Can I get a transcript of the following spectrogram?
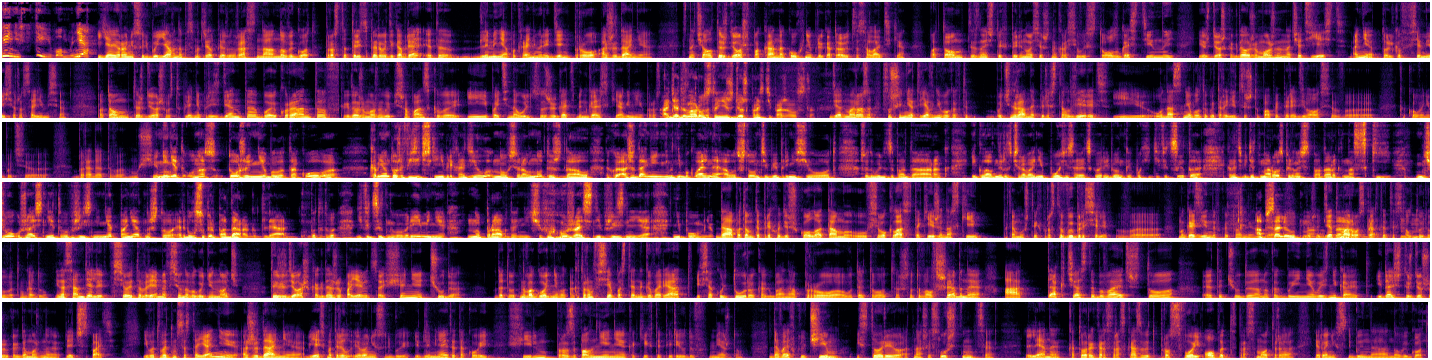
И нести его мне. Я «Иронию судьбы» явно посмотрел первый раз на Новый год. Просто 31 декабря — это для меня, по крайней мере, день про ожидание — Сначала ты ждешь, пока на кухне приготовятся салатики. Потом ты, значит, их переносишь на красивый стол в гостиной и ждешь, когда уже можно начать есть. А нет, только в 7 вечера садимся. Потом ты ждешь выступления президента, боя курантов, когда уже можно выпить шампанского и пойти на улицу сжигать бенгальские огни. Просто а Деда Мороза ты не ждешь, прости, пожалуйста? Дед Мороза? Слушай, нет, я в него как-то очень рано перестал верить, и у нас не было такой традиции, что папа переодевался в какого-нибудь э, бородатого мужчину. Нет, нет, у нас тоже не было такого. Ко мне он тоже физически не приходил, но все равно ты ждал такое ожидание не, буквальное, а вот что он тебе принесет, что это будет за подарок. И главное разочарование поздней советского ребенка эпохи дефицита, когда тебе Дед Мороз приносит подарок носки. Ничего ужаснее этого в жизни нет. Понятно, что это был супер подарок для вот этого дефицитного времени, но правда, ничего ужаснее в жизни я не помню. Да, потом ты приходишь в школу, а там у всего класса такие же носки, потому что их просто выбросили в магазины в какой-то момент. Абсолютно. Да. Дед да, Мороз, да. как то ты салтурил в этом году. И на самом деле все это время, всю новогоднюю ночь, ты ждешь, когда же появится ощущение чуда, вот этого вот новогоднего, о котором все постоянно говорят, и вся культура, как бы она про вот это вот что-то волшебное, а так часто бывает, что это чудо, оно как бы и не возникает. И дальше ты ждешь уже, когда можно лечь спать. И вот в этом состоянии ожидания я и смотрел «Иронию судьбы», и для меня это такой фильм про заполнение каких-то периодов между. Давай включим историю от нашей слушательницы Лены, которая как раз рассказывает про свой опыт просмотра «Иронии судьбы» на Новый год.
